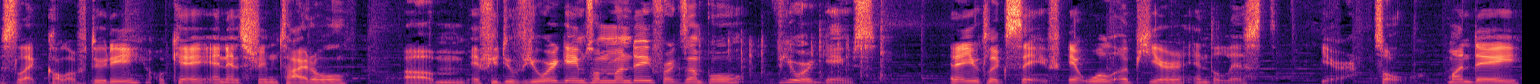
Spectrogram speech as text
Select Call of Duty, okay, and then stream title. Um, if you do viewer games on Monday, for example, viewer games, and then you click save, it will appear in the list here. So Monday,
